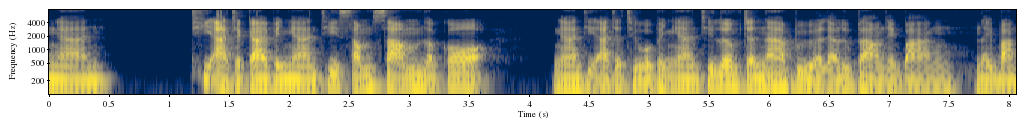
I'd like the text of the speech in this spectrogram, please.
ำงาน ที่อาจจะกลายเป็นงานที่ซ้ำๆแล้วก็งานที่อาจจะถือว่าเป็นงานที่เริ่มจะน่าเบื่อแล้วหรือเปล่าในบางในบาง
